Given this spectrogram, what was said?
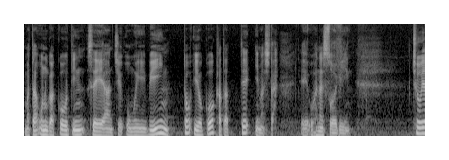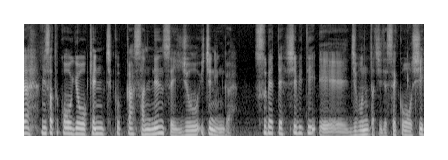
またうぬ学校ティンセイヤンチウムイビーンと意欲を語っていました、えー、お話そうびん昼夜三郷工業建築科3年生11人がすべてしびて、えー、自分たちで施工し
